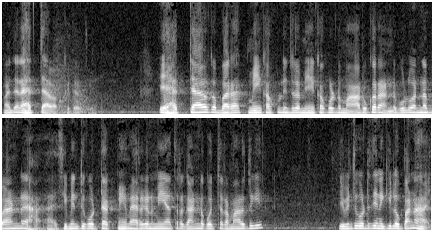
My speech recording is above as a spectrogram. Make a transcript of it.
මම දැන් 70ක් විතර තියෙනවා. ඒ 70ක බරක් මේ කකුලේ ඉඳලා මේ කකුලට මාරු කරන්න පුළුවන් නම් බලන්න සිමෙන්ති කොටයක් මෙහෙම අරගෙන මේ අතර ගන්න කොච්චර අමාරුද කියලා. සිමෙන්ති කොට තියෙන කිලෝ 50යි.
